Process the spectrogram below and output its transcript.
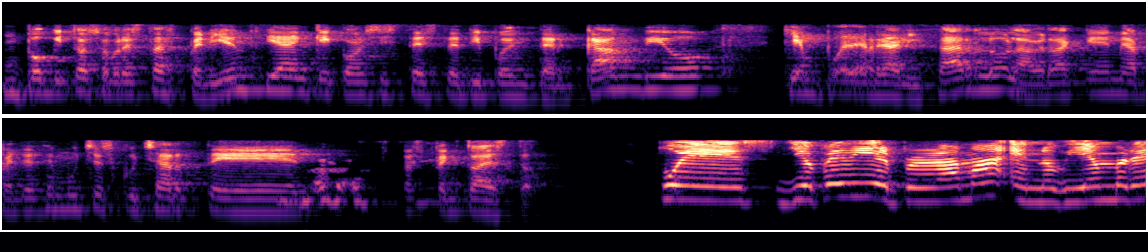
un poquito sobre esta experiencia, en qué consiste este tipo de intercambio, quién puede realizarlo. La verdad que me apetece mucho escucharte respecto a esto. Pues yo pedí el programa en noviembre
